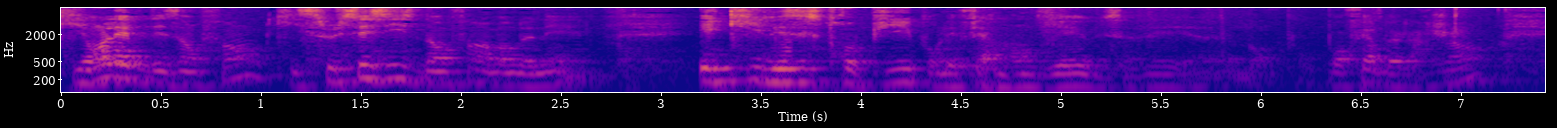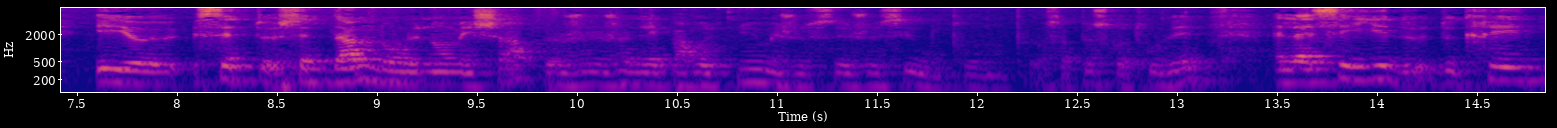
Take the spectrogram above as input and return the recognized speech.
qui enlèvent des enfants, qui se saisissent d'enfants abandonnés et qui les estropient pour les faire mendier, vous savez, euh, pour, faire de l'argent. Et euh, cette, dame, dont le nom m'échappe, je, ne l'ai pas retenue, mais je sais, où ça peut se retrouver, elle a essayé de, créer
